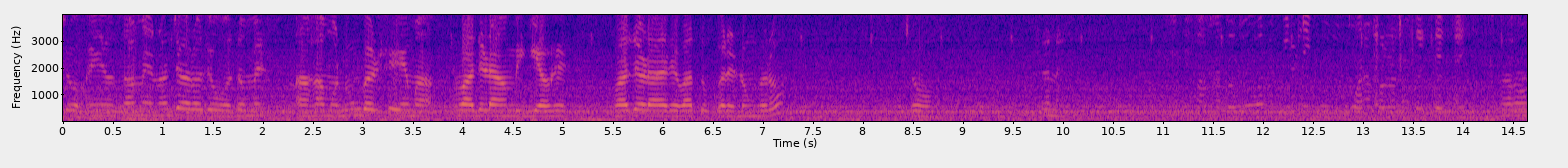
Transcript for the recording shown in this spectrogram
જો અહીંયા સામે નજારો જુઓ તમે. આ હામો ડુંગર છે એમાં વાદળા આંબી ગયા છે વાદળા અરે વાતું કરે ડુંગરો. જો છે ને હા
